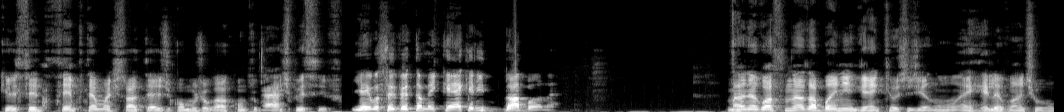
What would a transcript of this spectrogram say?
Que eles sempre, sempre tem uma estratégia de como jogar contra o É. específico. E aí você vê também quem é aquele da ban, né? Mas o negócio não é dar banho em ninguém, que hoje em dia não é irrelevante. O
